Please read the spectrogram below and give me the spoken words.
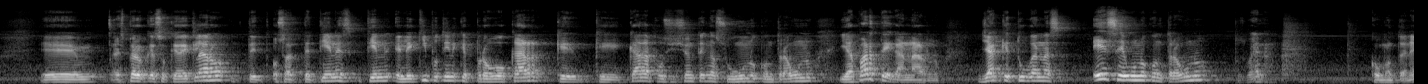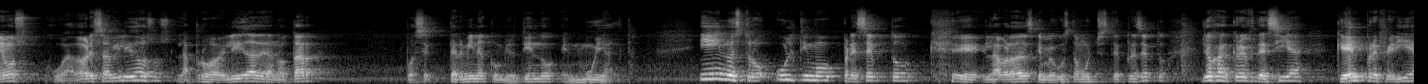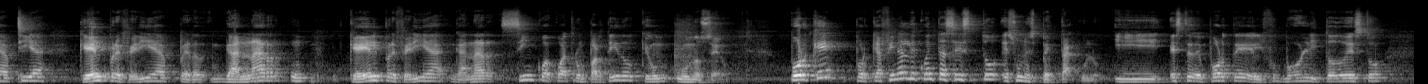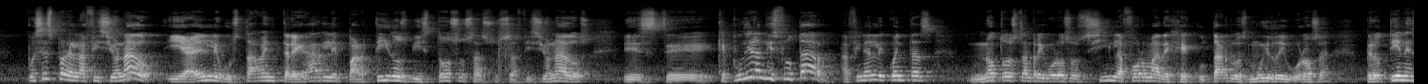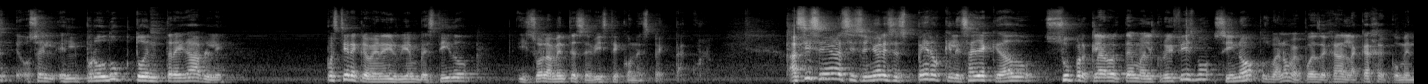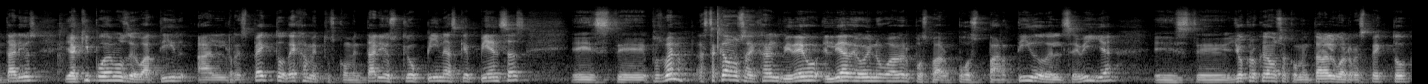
Eh, espero que eso quede claro. o sea, el equipo tiene que provocar que, que, cada posición tenga su uno contra uno y aparte ganarlo. Ya que tú ganas ese uno contra uno, pues bueno, como tenemos jugadores habilidosos, la probabilidad de anotar pues se termina convirtiendo en muy alta. Y nuestro último precepto, que la verdad es que me gusta mucho este precepto, Johan Cruyff decía que él prefería, que él prefería ganar que él prefería ganar 5 a 4 un partido que un 1-0. ¿Por qué? Porque a final de cuentas esto es un espectáculo y este deporte, el fútbol y todo esto, pues es para el aficionado y a él le gustaba entregarle partidos vistosos a sus aficionados este, que pudieran disfrutar. A final de cuentas, no todo es tan riguroso, sí la forma de ejecutarlo es muy rigurosa, pero tienes, o sea, el, producto entregable, pues tiene que venir bien vestido y solamente se viste con espectáculo. Así, señoras y señores, espero que les haya quedado súper claro el tema del cruifismo. Si no, pues bueno, me puedes dejar en la caja de comentarios y aquí podemos debatir al respecto. Déjame tus comentarios, qué opinas, qué piensas. Este, pues bueno, hasta acá vamos a dejar el video. El día de hoy no va a haber postpartido del Sevilla. Este, yo creo que vamos a comentar algo al respecto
